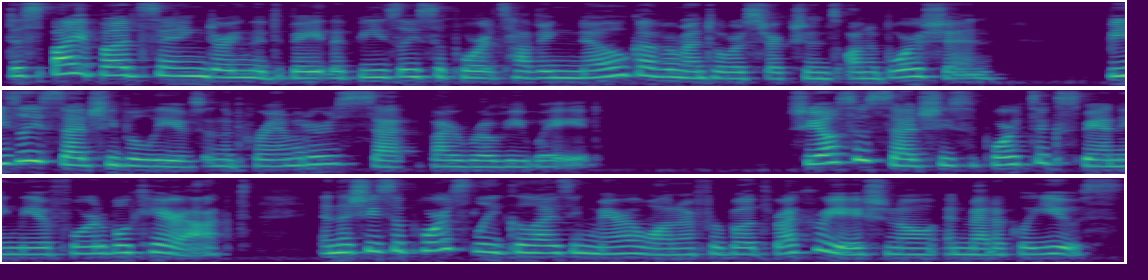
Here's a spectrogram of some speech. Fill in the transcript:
Despite Budd saying during the debate that Beasley supports having no governmental restrictions on abortion, Beasley said she believes in the parameters set by Roe v. Wade. She also said she supports expanding the Affordable Care Act and that she supports legalizing marijuana for both recreational and medical use.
